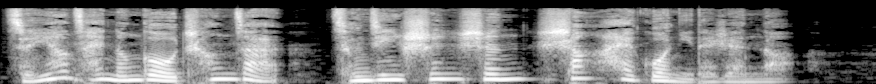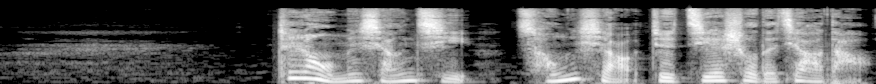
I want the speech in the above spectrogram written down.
怎样才能够称赞曾经深深伤害过你的人呢？这让我们想起从小就接受的教导：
